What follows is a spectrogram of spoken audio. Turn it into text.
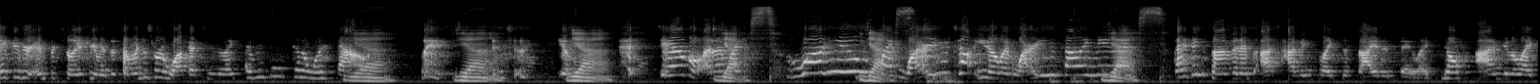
thick of your infertility treatment, that someone just sort of walk up to you and be like, everything's gonna work out. Yeah. Like, Yeah. just Yeah. terrible. And I'm like, Yes. who are you? Yes. Like, why are you telling? You know, like, why are you telling me? this? Yes. I think some of it is us having to like decide and say like, nope, I'm gonna like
